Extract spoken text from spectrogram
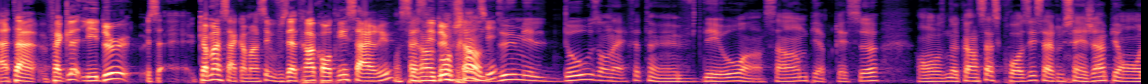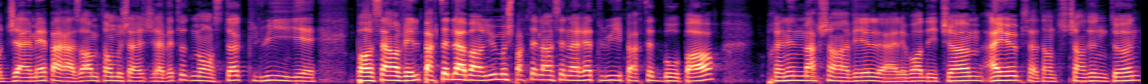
Attends, fait que là, les deux, ça- comment ça a commencé? Vous vous êtes rencontrés sur la rue? On s'est rencontrés en chantiers? 2012. On avait fait une vidéo ensemble. Puis après ça, on a commencé à se croiser sur la rue Saint-Jean. Puis on jamais par hasard. Mettons, moi, j'a- j'avais tout mon stock. Lui, il, passait en ville, partait de la banlieue. Moi, je partais de l'ancienne Lorette. Lui, il partait de Beauport. Prenait une marche en ville, allait voir des chums. Aïe, ça tente de chanter une tune.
